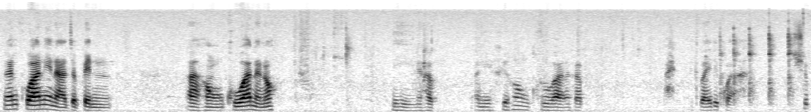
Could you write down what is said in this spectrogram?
เฮือนครัวนี่น่าจะเป็นอ่าห้องครัวนะเนาะนี่นะครับ อันนี้คือห้องครัวนะครับไปปิดไว้ดีกว่าชุบ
